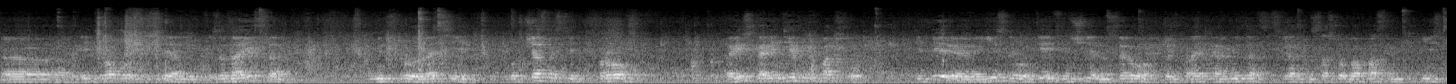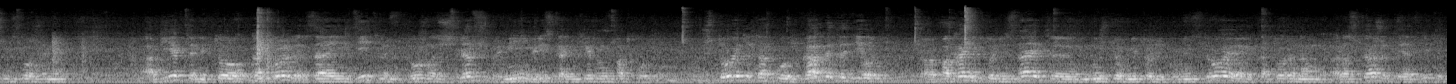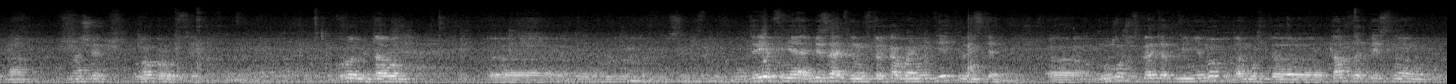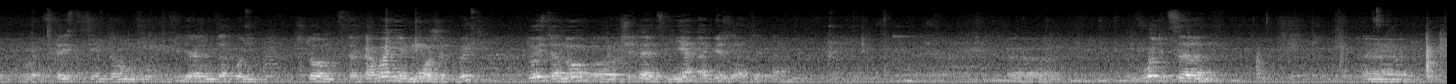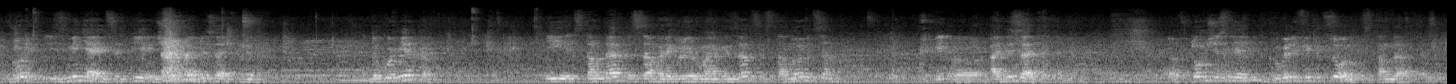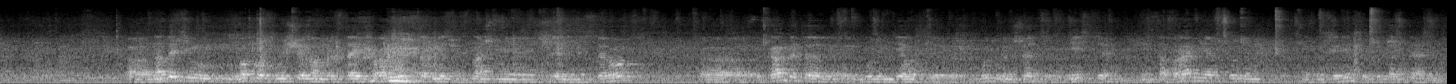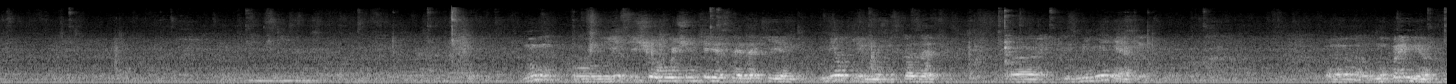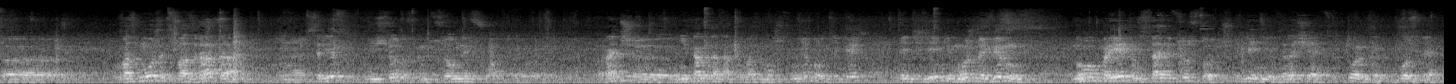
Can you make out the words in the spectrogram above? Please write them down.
Эти вопросы все задаются Минстрою России, вот в частности про рискоориентированный подход. Теперь, э, если вот деятельность членов СРО, то есть проектная организация, связана с особо опасными техническими сложными объектами, то контроль за их деятельностью должен осуществляться с применением рискоориентированного подхода. Что это такое, как это делать, э, пока никто не знает. Э, мы ждем методику Минстроя, которая нам расскажет и ответит на наши вопросы. Кроме того, Э, требование обязательного страхования деятельности, э, ну, можно сказать, отменено, потому что там записано в 372 федеральном законе, что страхование может быть, то есть оно э, считается не обязательно. Вводится, изменяется перечень обязательных документов, и стандарты саморегулируемой организации становятся э, обязательными, в том числе квалификационные стандарты. Э, над этим вопросом еще нам предстоит поработать совместно с нашими членами СРО. Э, как это будем делать, будем решать вместе, на собрании обсудим, на конференциях и так далее. Ну, есть еще очень интересные такие мелкие, можно сказать, э, изменения. Э, например, э, возможность возврата средств, внесенных в компенсационный фонд. Раньше никогда такой возможности не было, теперь эти деньги можно вернуть. Но при этом ставится условие, что деньги возвращаются только после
